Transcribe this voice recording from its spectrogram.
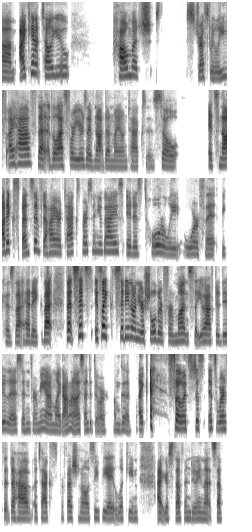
Um, I can't tell you how much stress relief I have that the last 4 years I've not done my own taxes, so it's not expensive to hire a tax person, you guys. It is totally worth it because that headache that that sits it's like sitting on your shoulder for months that you have to do this, and for me, I'm like, "I don't know, I sent it to her. I'm good." Like, so it's just it's worth it to have a tax professional, a CPA looking at your stuff and doing that stuff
